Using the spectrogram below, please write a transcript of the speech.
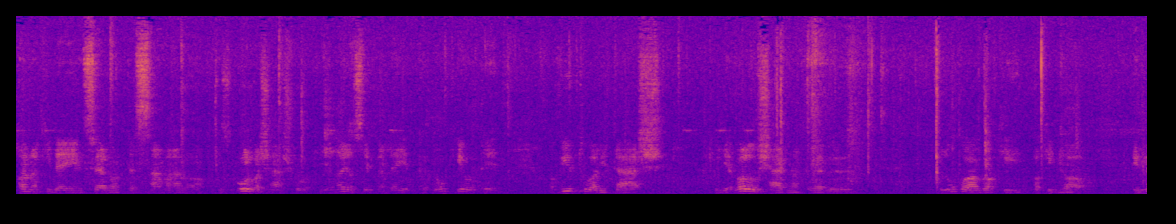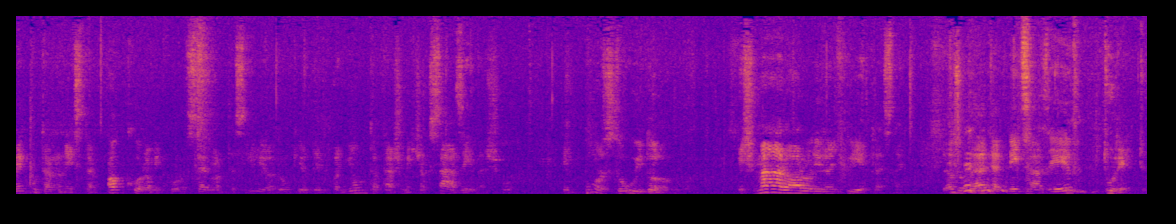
annak idején Cervantes számára az olvasás volt, ugye nagyon szépen leírta Don quixote a virtualitás, ugye valóságnak levő lovag, aki, akit a én meg utána néztem, akkor, amikor Cervantes írja a Don Quixote, a nyomtatás még csak száz éves volt. Egy borzasztó új dolog volt. És már arról ír, hogy hülyék lesznek. De azok eltelt 400 év, túléltük,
